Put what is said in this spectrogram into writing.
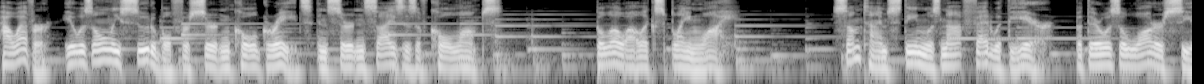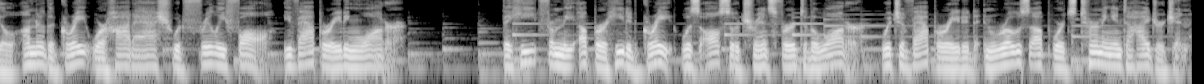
However, it was only suitable for certain coal grades and certain sizes of coal lumps. Below I'll explain why. Sometimes steam was not fed with the air, but there was a water seal under the grate where hot ash would freely fall, evaporating water. The heat from the upper heated grate was also transferred to the water, which evaporated and rose upwards turning into hydrogen.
